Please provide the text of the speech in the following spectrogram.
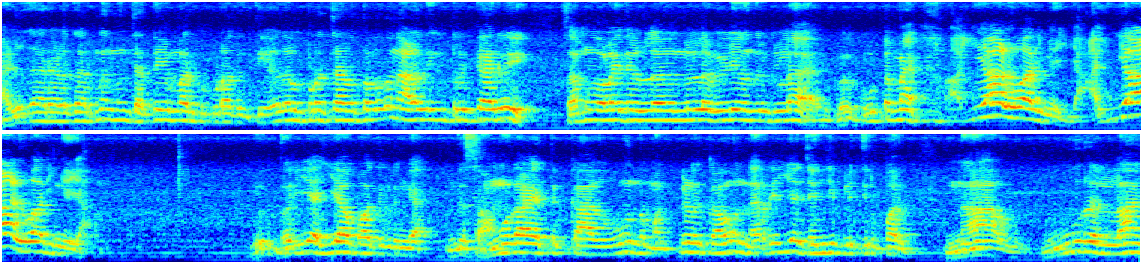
அழுதார் அழுதாருன்னு இன்னும் சத்தியமாக இருக்கக்கூடாது. தேர்தல் பிரச்சாரத்தோட தான் அழுதுகிட்டு இருக்காரு. சமூக வலைதளங்களில் வீடியோ வந்திருக்குல்ல? இப்போ கூட்டமே ஐயா அழுவாதீங்க ஐயா ஐயா அழுவாதீங்க ஐயா. இவர் பெரிய ஐயா பார்த்துக்கிடுங்க. இந்த சமுதாயத்துக்காகவும் இந்த மக்களுக்காகவும் நிறைய செஞ்சு கிழிச்சிருப்பார். நான் ஊரெல்லாம்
